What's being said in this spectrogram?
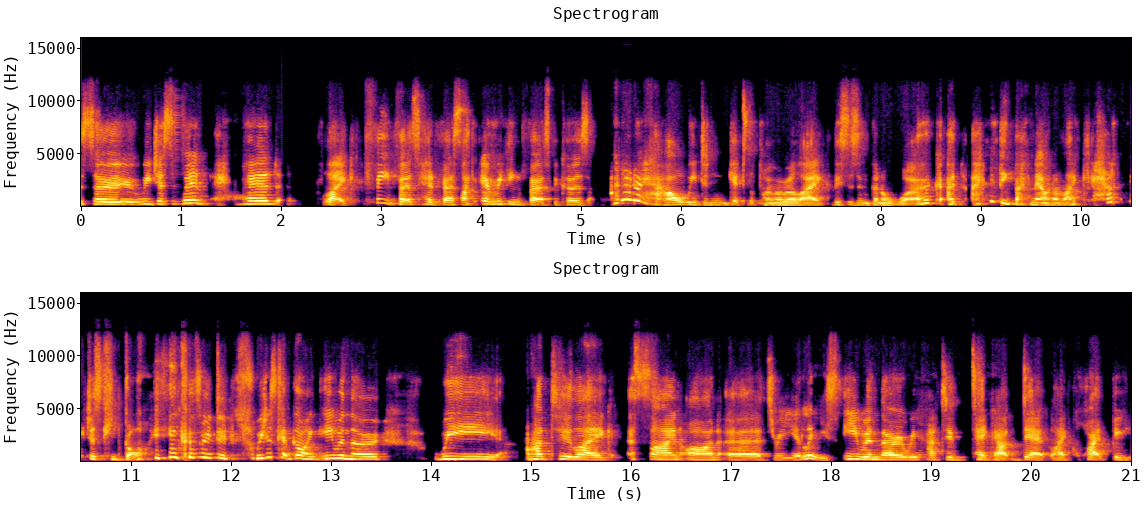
So we just went head like feet first, head first, like everything first, because I don't know how we didn't get to the point where we are like, this isn't going to work. I, I can think back now and I'm like, how did we just keep going? Because we did, we just kept going, even though we had to like sign on a three year lease, even though we had to take out debt, like quite big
